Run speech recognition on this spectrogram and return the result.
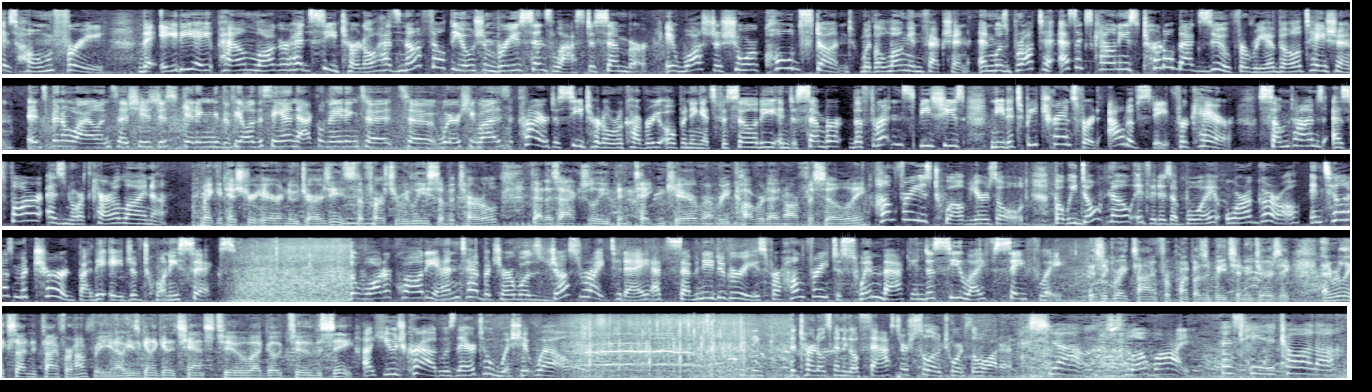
is home free. The 88-pound loggerhead sea turtle has not felt the ocean breeze since last December. It washed ashore cold stunned with a lung infection and was brought to Essex County's Turtleback Zoo for rehabilitation. It's been a while, and so she's just getting the feel of the sand, acclimating to, to where she was. Prior to Sea Turtle Recovery opening its facility in December, the threatened species needed to be transferred out of state for care, sometimes as far as North Carolina. Making history here in New Jersey. It's the mm-hmm. first release of a turtle that has actually been taken care of and recovered in our facility. Humphrey is 12 years old, but we don't know if it is a boy or a girl until it has matured by the age of 26. The water quality and temperature was just right today at 70 degrees for Humphrey to swim back into sea life safely. It's a great time for Point Pleasant Beach in New Jersey, and really exciting time for Humphrey. You know, he's going to get a chance to uh, go to the sea. A huge crowd was there to wish it well. Do you think the turtle's going to go fast or slow towards the water? Slow. Slow, why? Let's see the taller.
